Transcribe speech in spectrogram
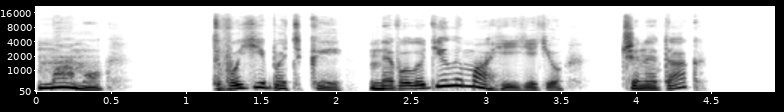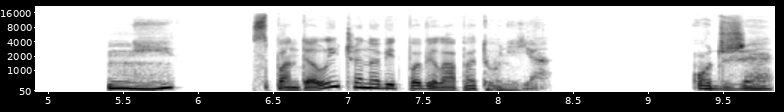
Мамо, твої батьки не володіли магією, чи не так? Ні, спантеличено відповіла Петунія. Отже,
